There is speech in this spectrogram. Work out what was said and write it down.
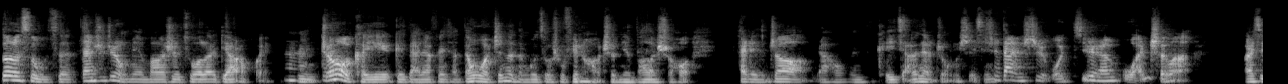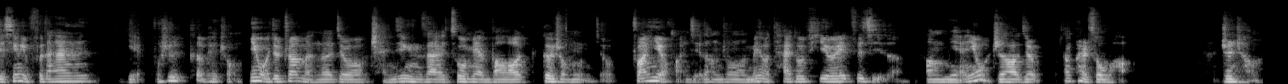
做了四五次。但是这种面包是做了第二回，嗯，嗯，之后可以给大家分享。等我真的能够做出非常好吃的面包的时候，拍点照，然后我们可以讲讲这种事情。是但是我居然完成了，而且心理负担也不是特别重，因为我就专门的就沉浸在做面包各种就专业环节当中了，没有太多 PUA 自己的方面，因为我知道就刚开始做不好，很正常嘛。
